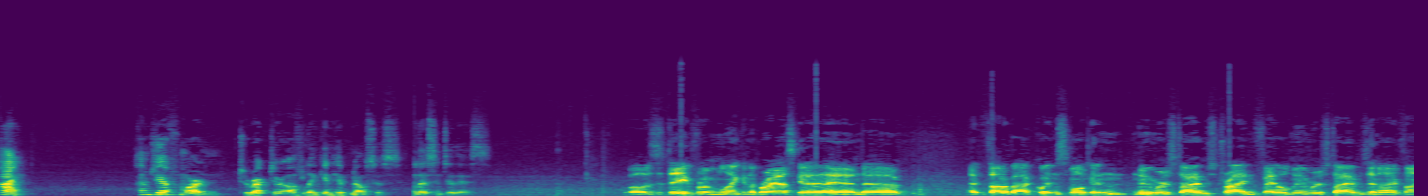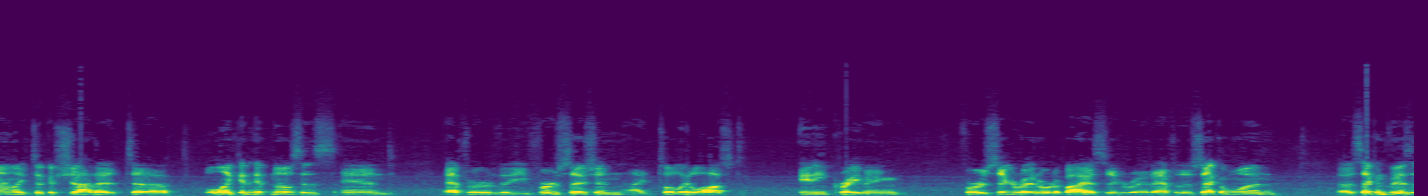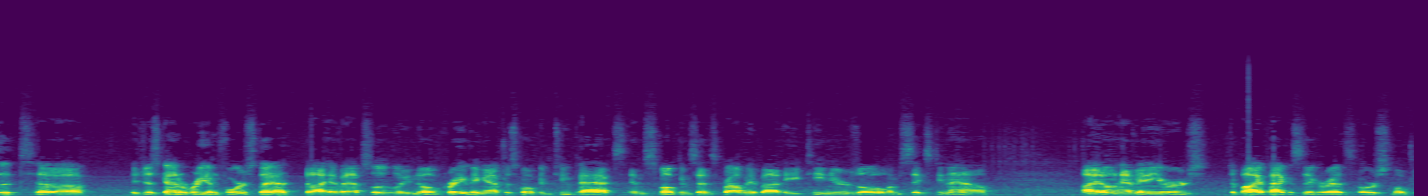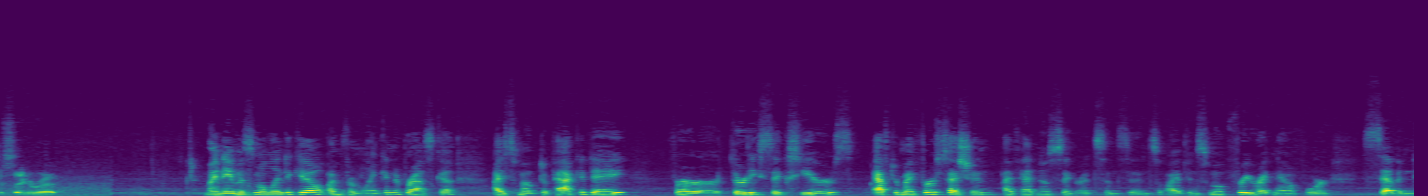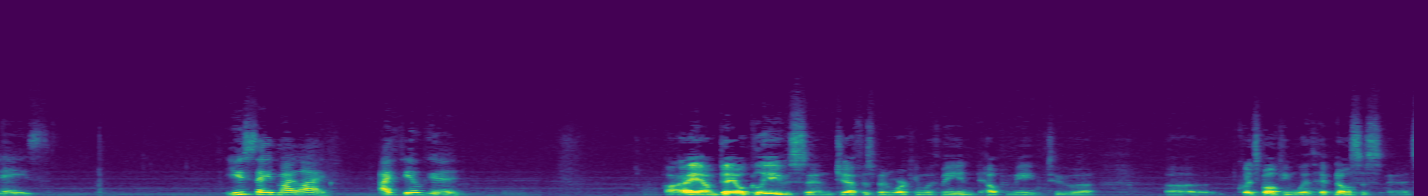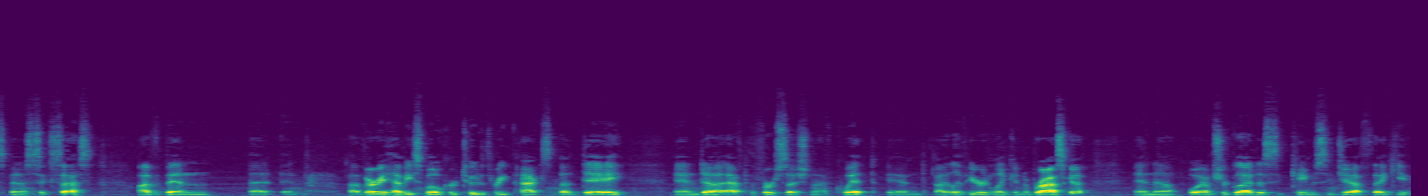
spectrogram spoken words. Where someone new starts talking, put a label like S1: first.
S1: Hi, I'm Jeff Martin, Director of Lincoln Hypnosis. Listen to this.
S2: Well, this is Dave from Lincoln, Nebraska, and uh, I've thought about quitting smoking numerous times, tried and failed numerous times, and I finally took a shot at uh, Lincoln Hypnosis. And after the first session, I totally lost any craving for a cigarette or to buy a cigarette. After the second one, uh, second visit, uh, it just kind of reinforced that. I have absolutely no craving after smoking two packs and smoking since probably about 18 years old. I'm 60 now. I don't have any urge to buy a pack of cigarettes or smoke a cigarette.
S3: My name is Melinda Gill. I'm from Lincoln, Nebraska. I smoked a pack a day for 36 years. After my first session, I've had no cigarettes since then, so I've been smoke free right now for seven days. You saved my life. I feel good.
S4: Hi, I'm Dale Gleaves, and Jeff has been working with me and helping me to uh, uh, quit smoking with hypnosis, and it's been a success. I've been a, a very heavy smoker, two to three packs a day, and uh, after the first session, I've quit, and I live here in Lincoln, Nebraska, and uh, boy, I'm sure glad see, came to see Jeff. Thank you.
